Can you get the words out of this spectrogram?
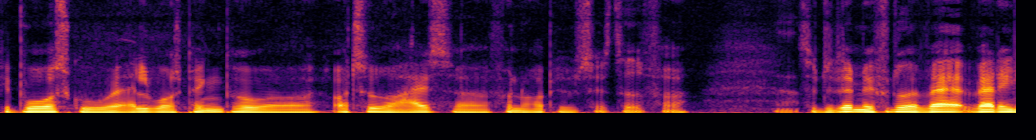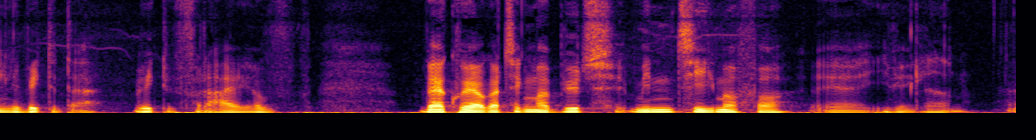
vi bruger sgu alle vores penge på at, at tage ud og rejse og få nogle oplevelser i stedet for. Ja. Så det er der med at finde ud af, hvad, hvad er det egentlig vigtigt, der, vigtigt for dig, og hvad kunne jeg godt tænke mig at bytte mine timer for øh, i virkeligheden. Ja.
